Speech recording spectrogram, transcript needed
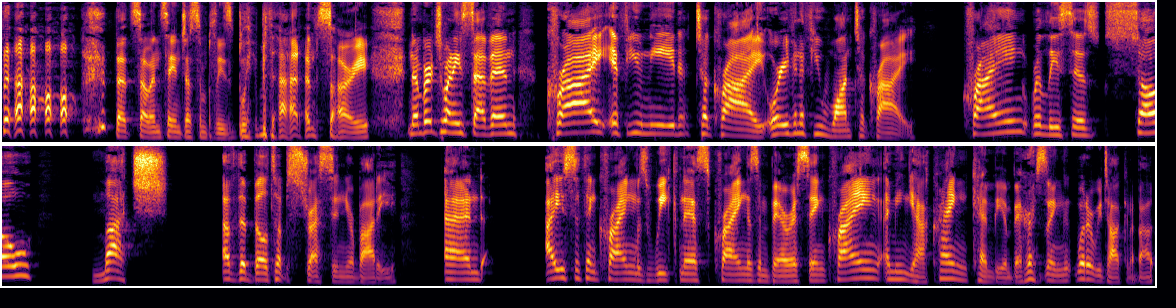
That's so insane. Justin, please bleep that. I'm sorry. Number 27, cry if you need to cry, or even if you want to cry. Crying releases so much of the built up stress in your body. And I used to think crying was weakness, crying is embarrassing. Crying, I mean, yeah, crying can be embarrassing. What are we talking about?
